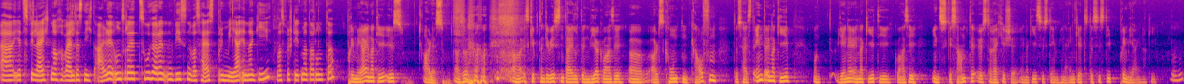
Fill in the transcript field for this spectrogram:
Äh, jetzt vielleicht noch, weil das nicht alle unsere Zuhörenden wissen, was heißt Primärenergie? Was versteht man darunter? Primärenergie ist alles. Also äh, es gibt einen gewissen Teil, den wir quasi äh, als Kunden kaufen, das heißt Endenergie und jene Energie, die quasi ins gesamte österreichische Energiesystem hineingeht, das ist die Primärenergie. Mhm.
